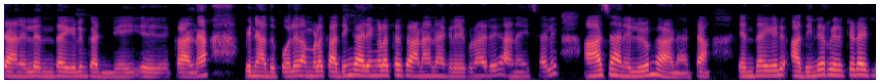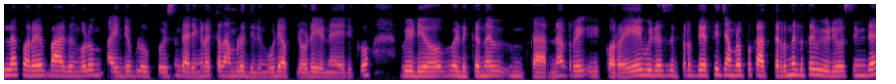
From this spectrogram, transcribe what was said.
ചാനലിൽ എന്തായാലും കണ്ടിന്യൂ കാണുക. പിന്നെ അതുപോലെ നമ്മളെ കഥയും കാര്യങ്ങളൊക്കെ കാണാൻ ആഗ്രഹിക്കുന്നവർ ആണെന്ന് വെച്ചാൽ ആ ചാനലിലും കാണാം കേട്ടോ. എന്തായാലും അതിന്റെ റിലേറ്റഡ് ആയിട്ടുള്ള കുറെ ഭാഗങ്ങളും അതിന്റെ ബ്ലൂപ്പേഴ്സും കാര്യങ്ങളൊക്കെ നമ്മൾ ഇതിലും കൂടി അപ്ലോഡ് ചെയ്യണമായിരിക്കും. വീഡിയോ എടുക്കുന്ന കാരണം കുറേ വീഡിയോസ് പ്രത്യേകിച്ച് നമ്മളിപ്പോൾ ഖത്തറിൽ നിന്ന് വീഡിയോസിന്റെ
